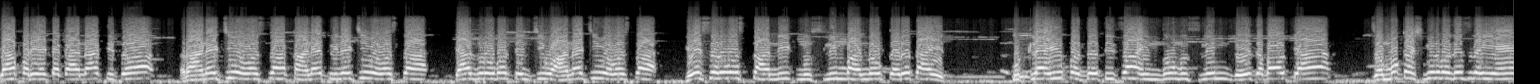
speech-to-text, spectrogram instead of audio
त्या पर्यटकांना तिथं राहण्याची व्यवस्था खाण्यापिण्याची व्यवस्था त्याचबरोबर त्यांची वाहनाची व्यवस्था हे सर्व स्थानिक मुस्लिम बांधव करत आहेत. कुठल्याही पद्धतीचा हिंदू मुस्लिम भेदभाव त्या जम्मू काश्मीर मध्येच नाहीये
